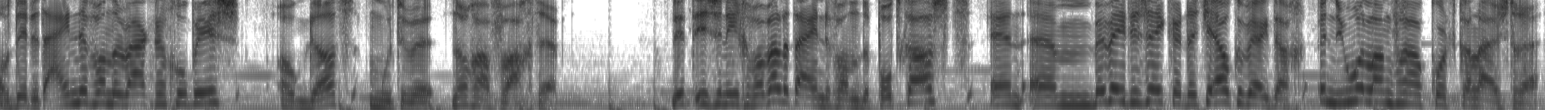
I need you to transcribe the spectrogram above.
Of dit het einde van de Wagnergroep is, ook dat moeten we nog afwachten. Dit is in ieder geval wel het einde van de podcast. En um, we weten zeker dat je elke werkdag een nieuwe lang verhaal kort kan luisteren.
